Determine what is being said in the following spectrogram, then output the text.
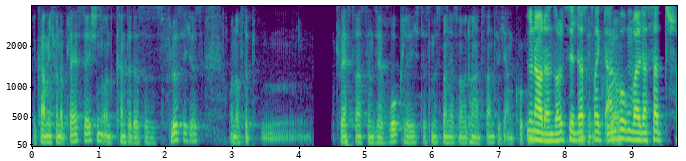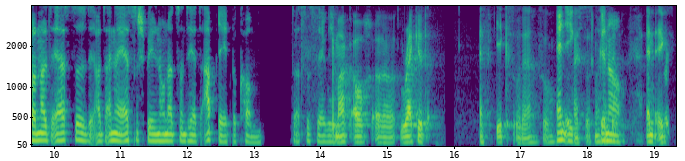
Da kam ich von der Playstation und kannte, dass es flüssig ist und auf der Quest war es dann sehr ruckelig. Das müsste man jetzt mal mit 120 angucken. Genau, dann sollst du dir das direkt cool angucken, auf. weil das hat schon als erste, als einer der ersten Spiele 120 Hertz Update bekommen. Das ist sehr gut. Ich mag auch äh, Racket FX oder so. NX, heißt das, ne? genau. NX.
